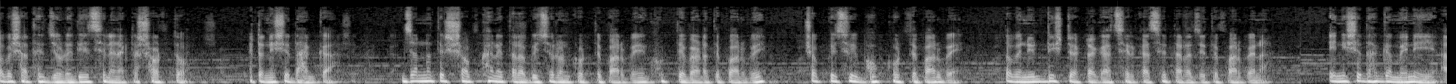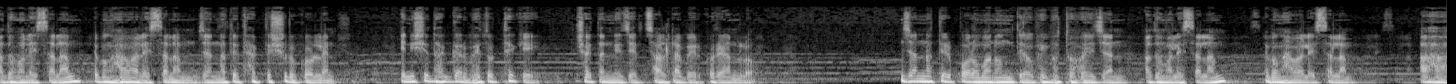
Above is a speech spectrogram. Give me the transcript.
তবে সাথে জুড়ে দিয়েছিলেন একটা শর্ত, একটা নিষেধাজ্ঞা। জান্নাতের সবখানে তারা বিচরণ করতে পারবে, ঘুরতে বেড়াতে পারবে, সবকিছুই ভোগ করতে পারবে, তবে নির্দিষ্ট একটা গাছের কাছে তারা যেতে পারবে না। এই নিষেধাজ্ঞা মেনেই আদম আলাই সালাম এবং হাওয়া আলাই সালাম জান্নাতে থাকতে শুরু করলেন। এই নিষেধাজ্ঞার ভেতর থেকে শয়তান নিজের চালটা বের করে আনলো। জান্নাতের পরমানন্দে অভিভূত হয়ে যান আদম আলাই সালাম এবং হাওয়া আলাই সালাম। আহা,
